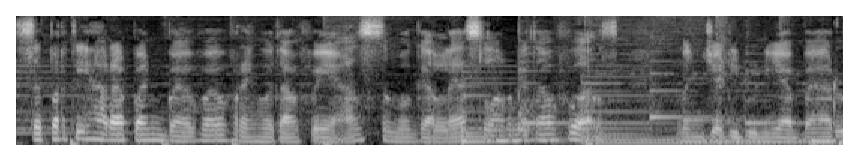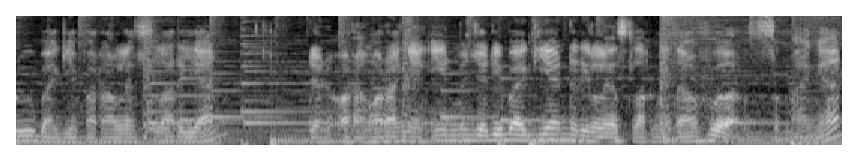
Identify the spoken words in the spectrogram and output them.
seperti harapan Bapak Frank Hutavia, semoga Leslar Metaverse menjadi dunia baru bagi para Leslarian dan orang-orang yang ingin menjadi bagian dari Leslar Metaverse. Semangat,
